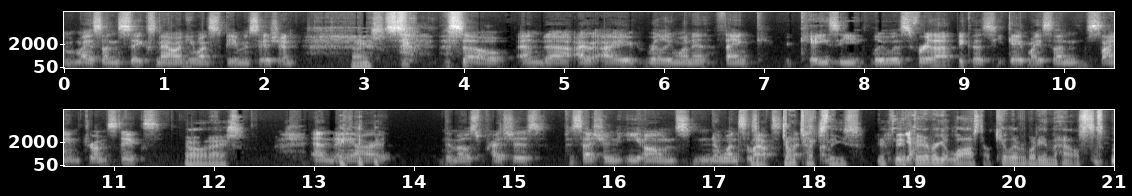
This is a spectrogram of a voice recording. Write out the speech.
my son's six now, and he wants to be a musician. Nice. So, and uh, I, I really want to thank Casey Lewis for that because he gave my son signed drumsticks, Oh, nice. and they are the most precious possession he owns. No one's allowed to Don't touch, touch these. If, if Yeah. they ever get lost, I'll kill everybody in the house.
